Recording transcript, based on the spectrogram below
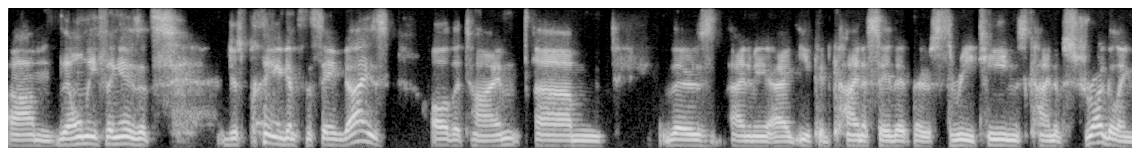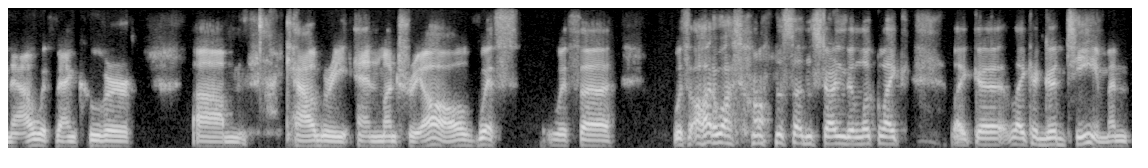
Um, the only thing is, it's just playing against the same guys all the time. Um, there's, I mean, I, you could kind of say that there's three teams kind of struggling now with Vancouver, um, Calgary, and Montreal. With with uh, with Ottawa all of a sudden starting to look like like a like a good team, and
